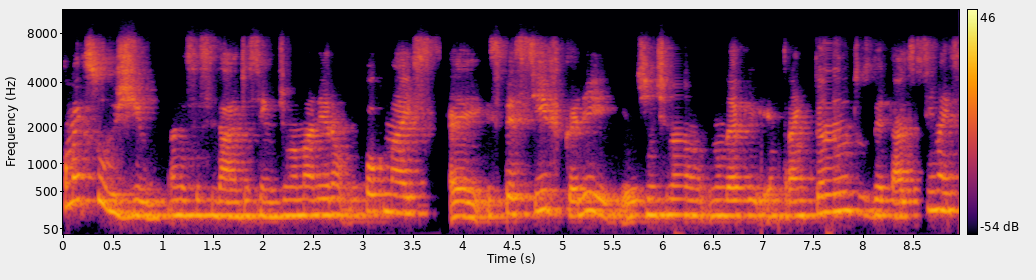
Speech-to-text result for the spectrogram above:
Como é que surgiu a necessidade, assim, de uma maneira um pouco mais é, específica ali? A gente não, não deve entrar em tantos detalhes assim, mas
